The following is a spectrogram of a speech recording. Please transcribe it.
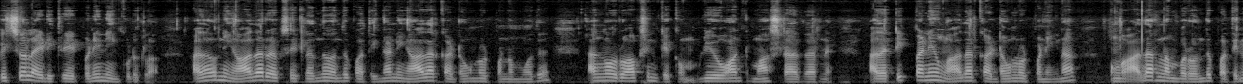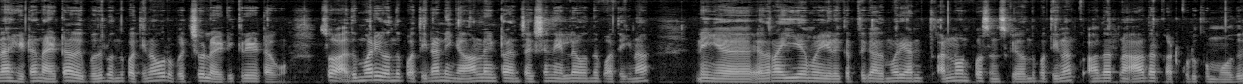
விர்ச்சுவல் ஐடி க்ரியேட் பண்ணி நீங்கள் கொடுக்கலாம். அதாவது நீங்கள் ஆதார் வெப்சைட்லேருந்து வந்து பார்த்திங்கன்னா நீங்கள் ஆதார் கார்டு டவுன்லோட் பண்ணும்போது அங்கே ஒரு ஆப்ஷன் கேட்கும் டியூ வாண்ட் மாஸ்டர் ஆதார்னு. அதை டிக் பண்ணி உங்கள் ஆதார் கார்டு டவுன்லோட் பண்ணிங்கன்னா உங்கள் ஆதார் நம்பர் வந்து பார்த்திங்கன்னா ஹிட்டன் ஆகிட்டு அதுக்கு பதில் வந்து பார்த்திங்கன்னா ஒரு விர்ச்சுவல் ஐடி க்ரியேட் ஆகும். ஸோ அது மாதிரி வந்து பார்த்திங்கன்னா நீங்கள் ஆன்லைன் ட்ரான்சாக்ஷன் இல்லை வந்து பார்த்திங்கன்னா நீங்கள் எதனா இஎம்ஐ எடுக்கிறதுக்கு அது மாதிரி அன் அன்னோன் பர்சன்ஸ்க்கு வந்து பார்த்திங்கன்னா ஆதார் ஆதார் கார்டு கொடுக்கும்போது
